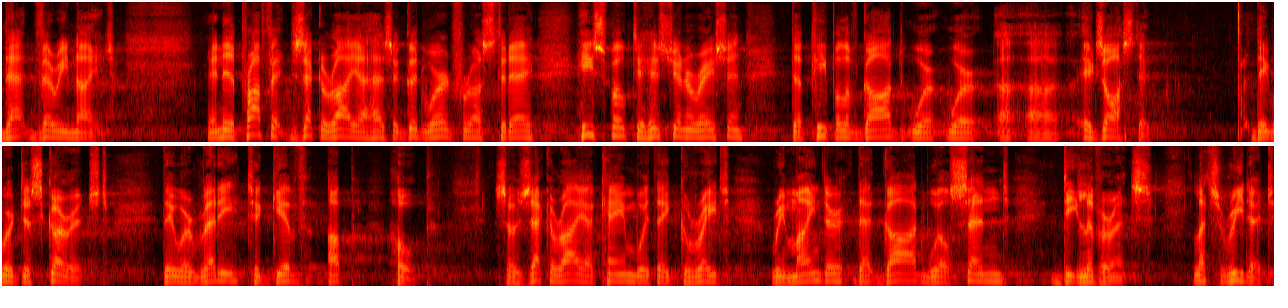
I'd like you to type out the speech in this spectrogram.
that very night. And the prophet Zechariah has a good word for us today. He spoke to his generation. The people of God were, were uh, uh, exhausted, they were discouraged, they were ready to give up hope. So Zechariah came with a great reminder that God will send deliverance. Let's read it.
